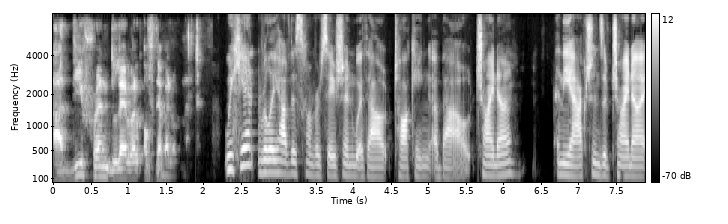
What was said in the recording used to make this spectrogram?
a different level of development. We can't really have this conversation without talking about China and the actions of China.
